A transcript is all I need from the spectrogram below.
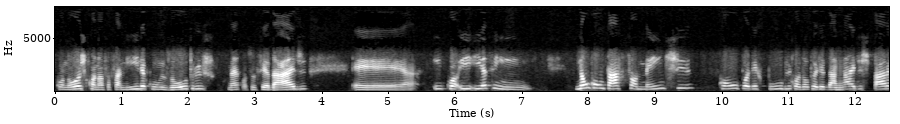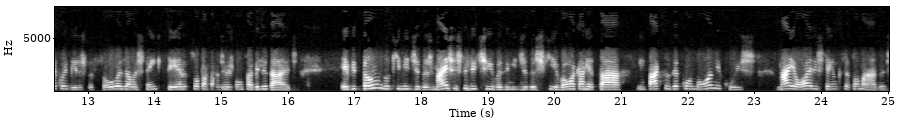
conosco, com a nossa família, com os outros, né, com a sociedade. É, e, e, assim, não contar somente com o poder público, as autoridades, para coibir as pessoas, elas têm que ter a sua parcela de responsabilidade, evitando que medidas mais restritivas e medidas que vão acarretar impactos econômicos maiores tenham que ser tomadas.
